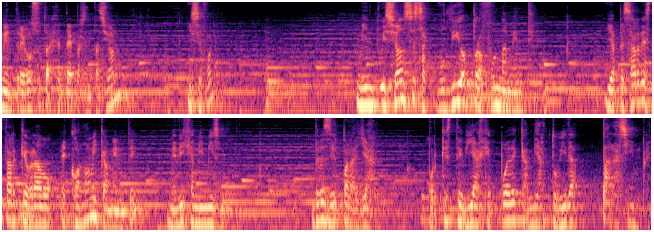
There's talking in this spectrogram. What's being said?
Me entregó su tarjeta de presentación y se fue. Mi intuición se sacudió profundamente y a pesar de estar quebrado económicamente, me dije a mí mismo, debes ir para allá, porque este viaje puede cambiar tu vida para siempre.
